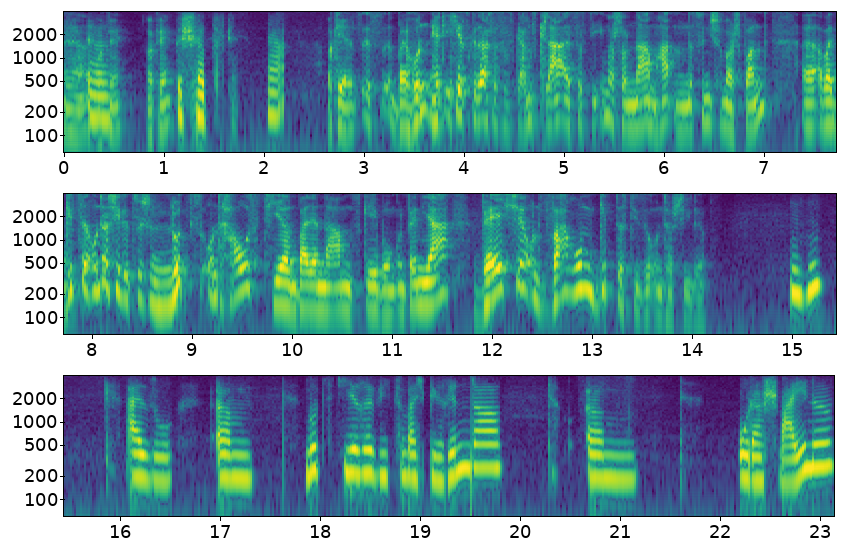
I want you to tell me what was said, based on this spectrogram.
ja, okay, äh, okay. geschöpft. Ja. Okay, jetzt ist bei Hunden hätte ich jetzt gedacht, dass es ganz klar ist, dass die immer schon Namen hatten. Das finde ich schon mal spannend. Äh, aber gibt es denn Unterschiede zwischen Nutz- und Haustieren bei der Namensgebung? Und wenn ja, welche und warum gibt es diese Unterschiede? Mhm. Also ähm, Nutztiere wie zum Beispiel Rinder ähm, oder Schweine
